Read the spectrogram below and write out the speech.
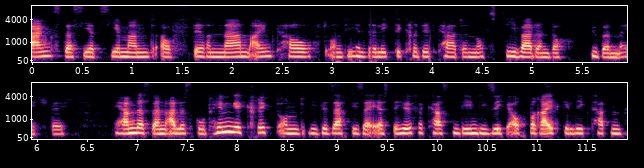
Angst, dass jetzt jemand auf deren Namen einkauft und die hinterlegte Kreditkarte nutzt, die war dann doch übermächtig. Wir haben das dann alles gut hingekriegt und wie gesagt, dieser erste Hilfekasten, den die sich auch bereitgelegt hatten,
